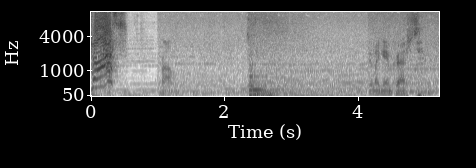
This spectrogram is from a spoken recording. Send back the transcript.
Was? Problem. My game crashed.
